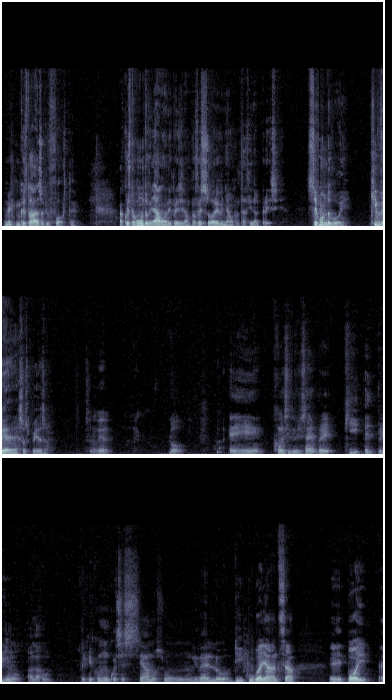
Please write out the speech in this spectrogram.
nel- in questo caso più forte. A questo punto veniamo ripresi da un professore e veniamo portati dal preside. Secondo voi, chi viene sospeso? Secondo me l'uomo. E come si dice sempre, chi è il primo alla colpa. Perché comunque se siamo su un livello di uguaglianza e poi eh,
